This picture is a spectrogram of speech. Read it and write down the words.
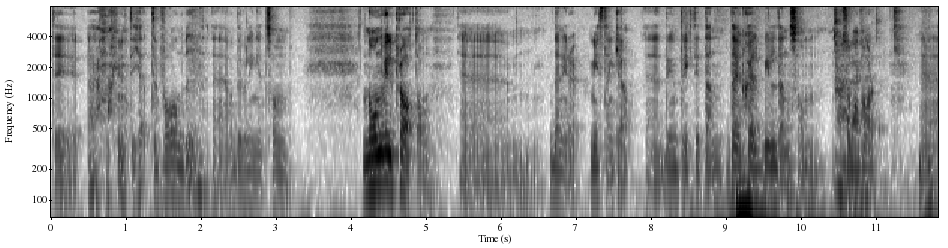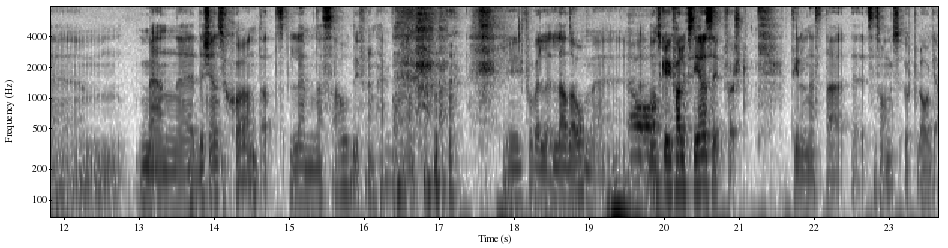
det är man ju inte jättevan vid. Eh, och det är väl inget som någon vill prata om eh, där nere, misstänker jag. Det är inte riktigt den, den självbilden som, nej, som man har. inte. Men det känns skönt att lämna Saudi för den här gången. Vi får väl ladda om. Ja. De ska ju kvalificera sig först till nästa säsongs upplaga.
